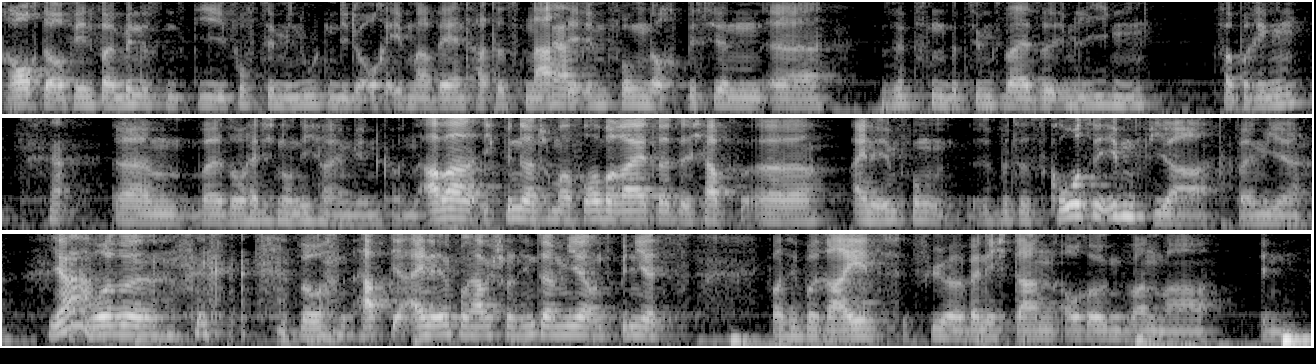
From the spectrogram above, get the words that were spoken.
brauchte auf jeden Fall mindestens die 15 Minuten, die du auch eben erwähnt hattest, nach Ja. der Impfung noch ein bisschen äh, sitzen bzw. im Liegen verbringen. Ja. Ähm, weil so hätte ich noch nicht heimgehen können. Aber ich bin dann schon mal vorbereitet. Ich habe äh, eine Impfung, wird das große Impfjahr bei mir. Ja, Große, so, habt ihr eine Impfung habe ich schon hinter mir und bin jetzt quasi bereit für, wenn ich dann auch irgendwann mal in ein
